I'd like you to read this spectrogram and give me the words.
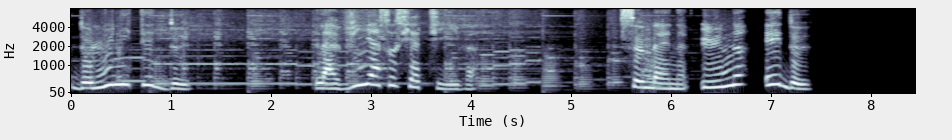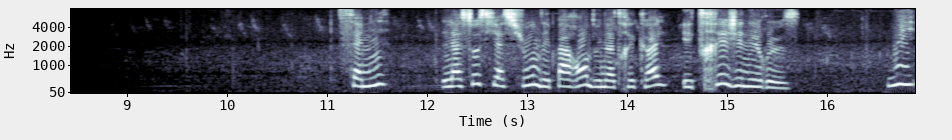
de l'unité 2 La vie associative Semaine 1 et 2 Samy, l'association des parents de notre école est très généreuse. Oui,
